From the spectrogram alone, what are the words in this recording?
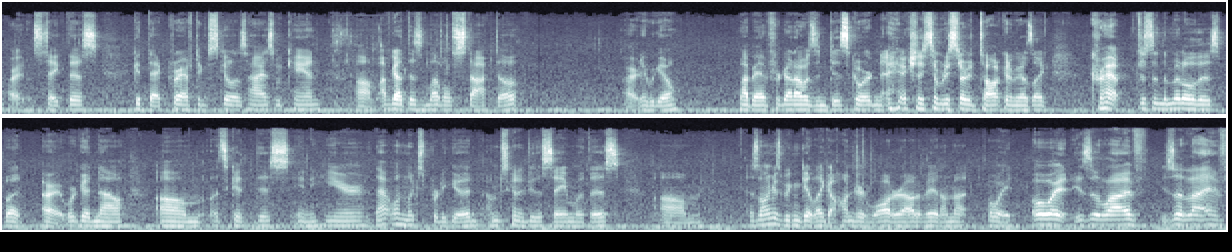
Alright, let's take this. Get that crafting skill as high as we can. Um, I've got this level stocked up. Alright, here we go. My bad, forgot I was in Discord and actually somebody started talking to me. I was like, crap, just in the middle of this, but alright, we're good now. Um, let's get this in here. That one looks pretty good. I'm just going to do the same with this. Um, as long as we can get like 100 water out of it, I'm not... Oh, wait. Oh, wait. Is it alive? Is it alive?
